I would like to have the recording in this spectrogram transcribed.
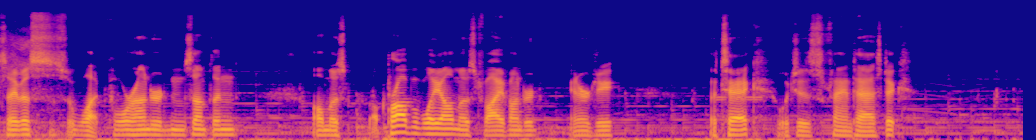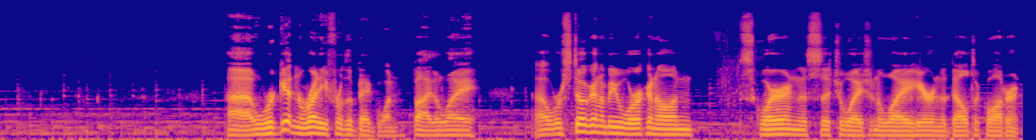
save us, what, 400 and something? Almost, probably almost 500 energy a tick, which is fantastic. Uh, we're getting ready for the big one, by the way. Uh, we're still going to be working on squaring this situation away here in the Delta Quadrant.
